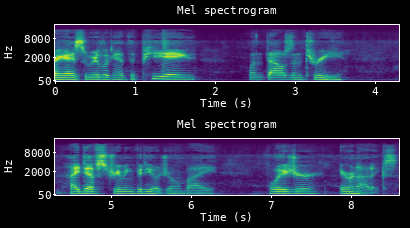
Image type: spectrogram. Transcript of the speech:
Alright guys, so we're looking at the PA 1003 high def streaming video drone by Voyager Aeronautics.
